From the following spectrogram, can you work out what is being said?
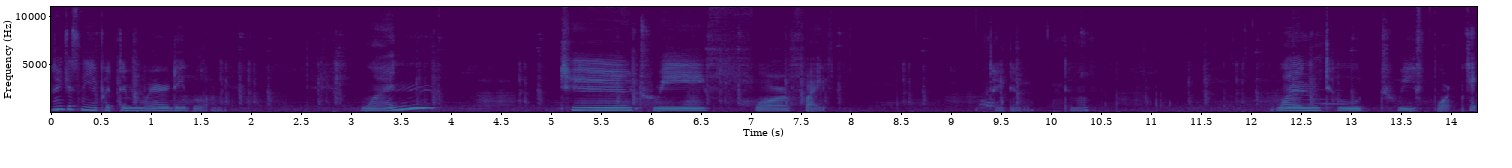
I just need to put them where they belong. One, two, three, four, five. Tighten them up. One, two, three, four. Okay.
